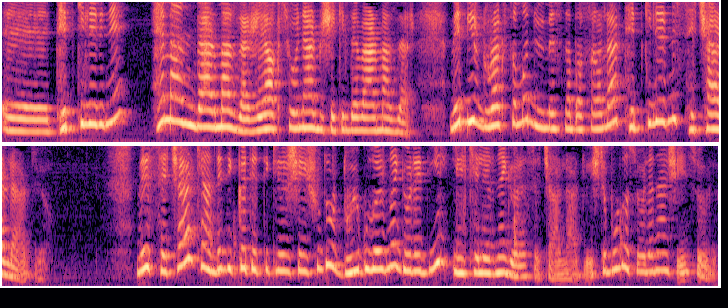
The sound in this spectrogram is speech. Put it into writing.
e, tepkilerini hemen vermezler, reaksiyoner bir şekilde vermezler ve bir duraksama düğmesine basarlar, tepkilerini seçerler diyor. Ve seçerken de dikkat ettikleri şey şudur, duygularına göre değil ilkelerine göre seçerler diyor. İşte burada söylenen şeyi söylüyor.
